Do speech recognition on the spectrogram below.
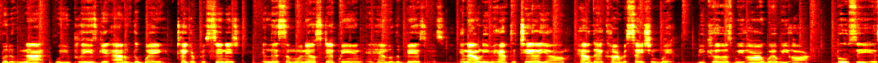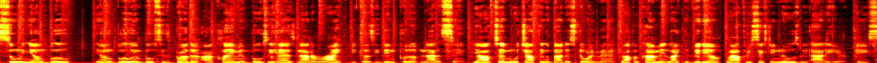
But if not, will you please get out of the way, take a percentage, and let someone else step in and handle the business? And I don't even have to tell y'all how that conversation went because we are where we are. Boosie is suing Yung Bleu. Yung Bleu and Boosie's brother are claiming Boosie has not a right because he didn't put up not a cent. Y'all tell me what y'all think about this story, man. Drop a comment, like the video. Wow 360 News, we out of here. Peace.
